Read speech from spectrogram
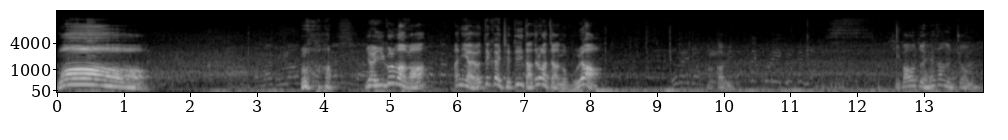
와. 선수입니다. 야 이걸 막아? 아니 야 여태까지 ZD 다 들어갔잖아 너 뭐야 아, 까비. 히바우드 헤더는 좀.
